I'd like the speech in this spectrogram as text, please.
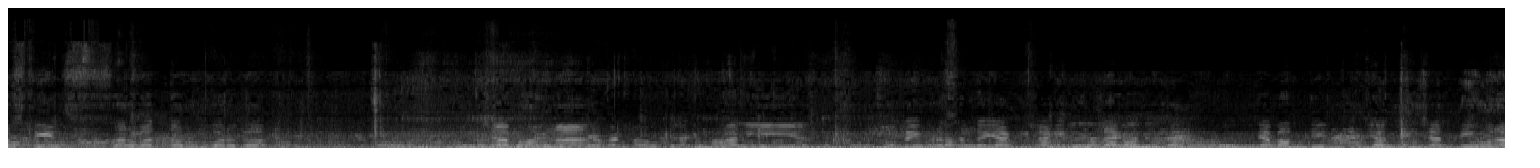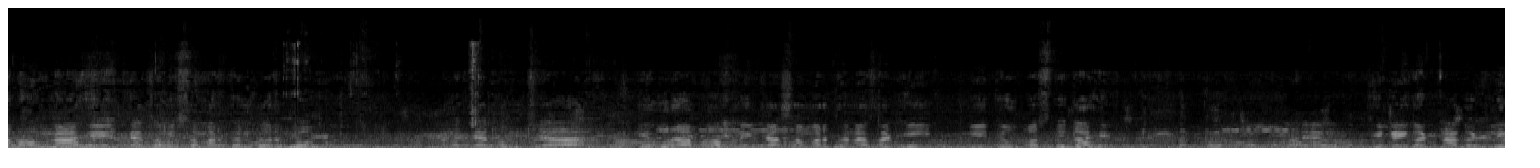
उपस्थित सर्व तरुण वर्ग. तुमच्या भावना आणि जो काही प्रसंग या ठिकाणी घडलाय त्या बाबतीत ज्या तुमच्या तीव्र भावना आहेत त्याचं मी समर्थन करतो. आणि त्या तुमच्या तीव्र भावनेच्या समर्थनासाठी मी इथे उपस्थित आहे. जी काही घटना घडली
